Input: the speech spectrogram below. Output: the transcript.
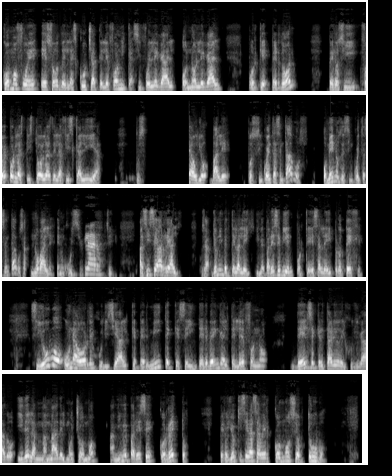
cómo fue eso de la escucha telefónica, si fue legal o no legal, porque, perdón, pero si fue por las pistolas de la fiscalía, pues el audio vale pues 50 centavos o menos de 50 centavos, o sea, no vale en un juicio. Claro. ¿sí? Así sea real. O sea, yo no inventé la ley y me parece bien porque esa ley protege. Si hubo una orden judicial que permite que se intervenga el teléfono del secretario del juzgado y de la mamá del mochomo, a mí me parece correcto, pero yo quisiera saber cómo se obtuvo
